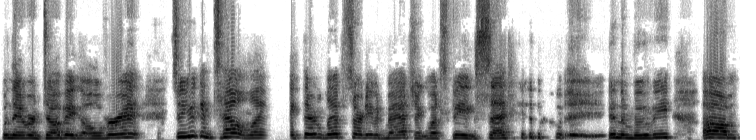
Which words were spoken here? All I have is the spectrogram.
when they were dubbing over it. So you can tell, like, like their lips aren't even matching what's being said in the movie. Um,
